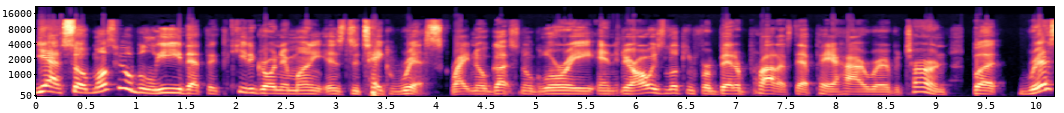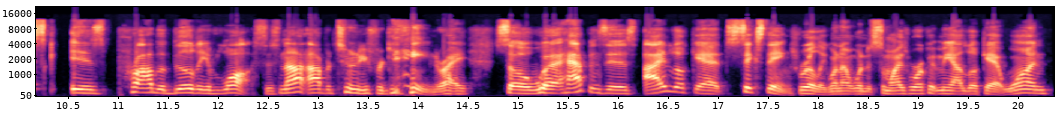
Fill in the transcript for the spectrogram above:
Yeah, so most people believe that the key to growing their money is to take risk, right? No guts, no glory. And they're always looking for better products that pay a higher rate of return. But risk is probability of loss. It's not opportunity for gain, right? So what happens is I look at six things really. When I when somebody's working with me, I look at one,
